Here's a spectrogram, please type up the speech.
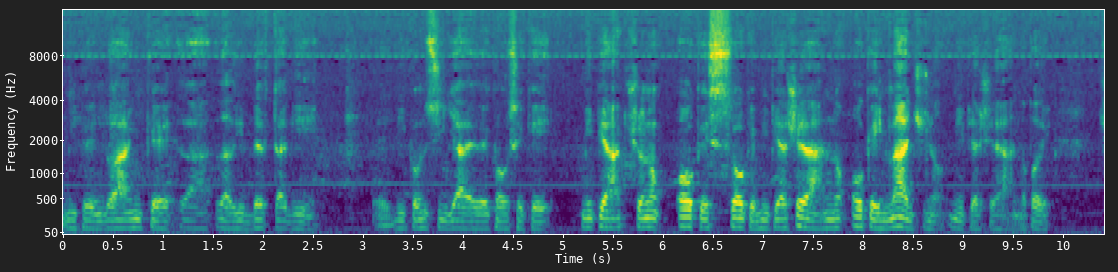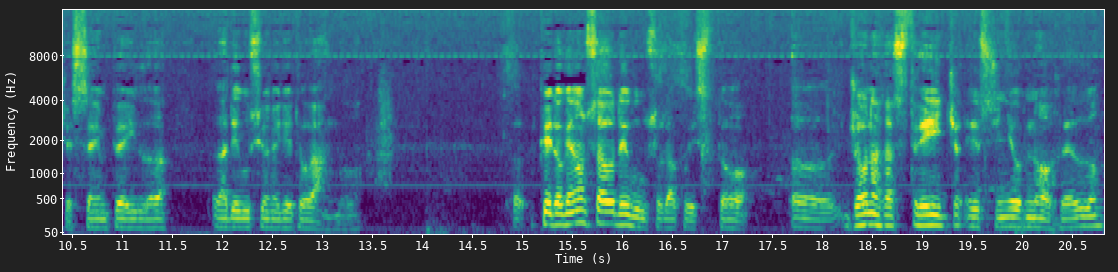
mi prendo anche la, la libertà di, di consigliare le cose che mi piacciono o che so che mi piaceranno o che immagino mi piaceranno. Poi, c'è sempre il, la delusione dietro l'angolo. Uh, credo che non sarò deluso da questo uh, Jonathan Strange e il signor Norrell,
